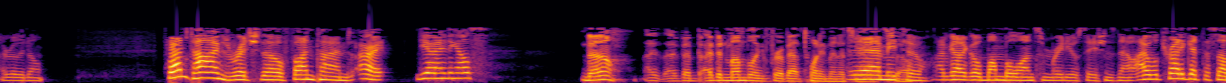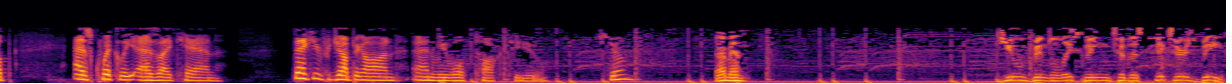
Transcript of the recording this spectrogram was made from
I really don't. Fun times, Rich. Though fun times. All right. Do you have anything else? No, I, have I've been mumbling for about twenty minutes. Yeah, now, me so. too. I've got to go mumble on some radio stations now. I will try to get this up as quickly as I can. Thank you for jumping on, and we will talk to you soon. All right, man. You've been listening to the Sixers Beat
